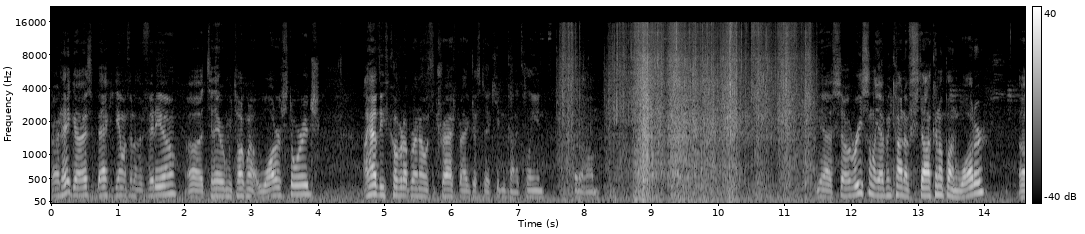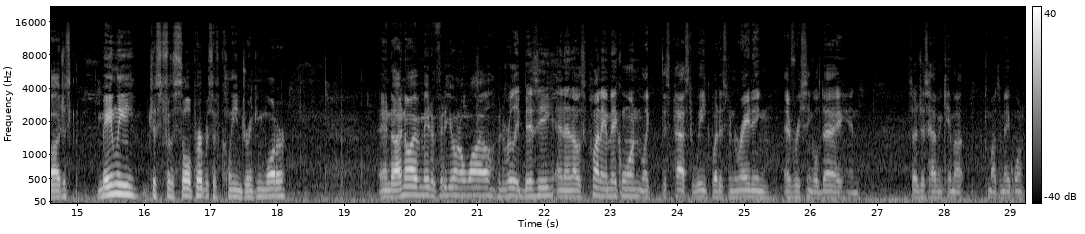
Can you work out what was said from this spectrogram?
Alright, hey guys, back again with another video. Uh, today we're going to be talking about water storage. I have these covered up right now with the trash bag just to keep them kind of clean. But, um, yeah, so recently I've been kind of stocking up on water. Uh, just mainly just for the sole purpose of clean drinking water. And I know I haven't made a video in a while. I've been really busy, and then I was planning on making one like this past week, but it's been raining every single day, and so I just haven't came out come out to make one.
